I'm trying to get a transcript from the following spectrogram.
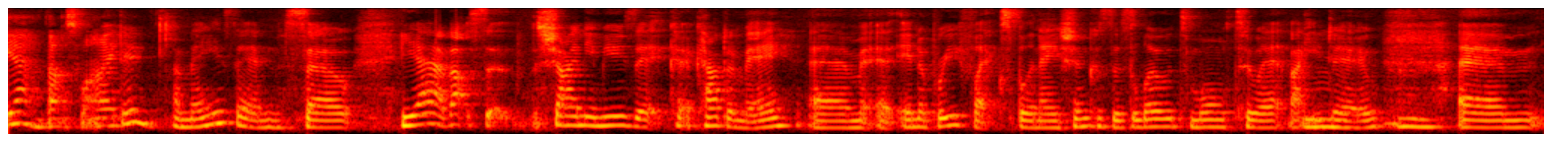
yeah, that's what I do. Amazing. So, yeah, that's Shiny Music Academy um, in a brief explanation because there's loads more to it that you mm. do. Mm. Um,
